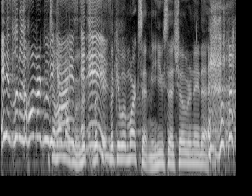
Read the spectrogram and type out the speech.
it is literally a hallmark movie a Hallmark guys movie. Look, it look is at look at what Mark sent me. He said, "Show Renee that."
